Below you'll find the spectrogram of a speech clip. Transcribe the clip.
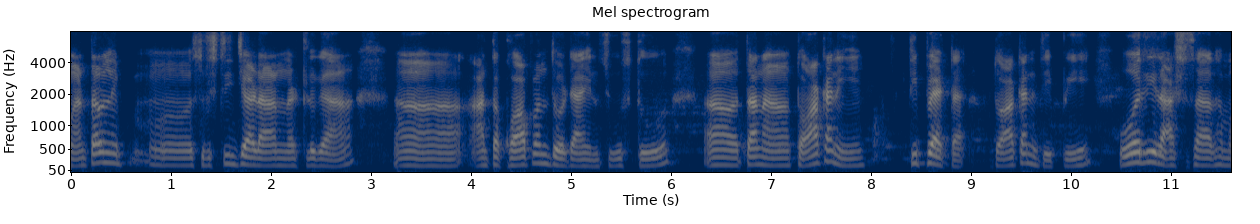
మంటల్ని సృష్టించాడా అన్నట్లుగా అంత కోపంతో ఆయన చూస్తూ తన తోకని తిప్పాట. తోకని తిప్పి ఓరి రాక్షసాధమ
